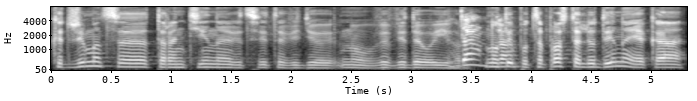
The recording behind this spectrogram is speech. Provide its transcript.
Каджима це Тарантіно від світу відео, ну, відеоігор. Да, ну, да. типу, це просто людина, яка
